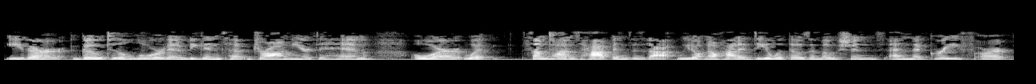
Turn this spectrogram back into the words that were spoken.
either go to the Lord and begin to draw near to Him, or what sometimes happens is that we don't know how to deal with those emotions and the grief or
